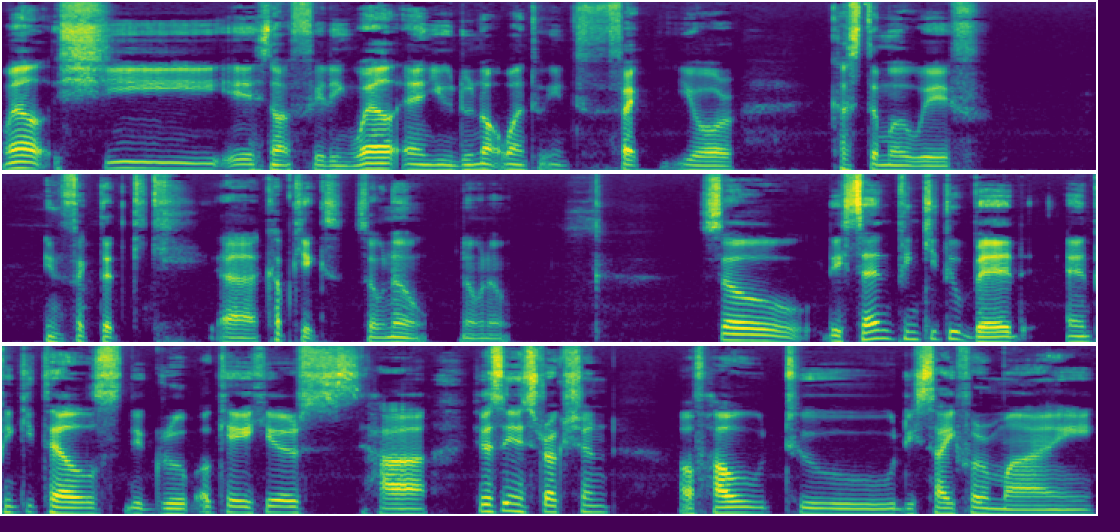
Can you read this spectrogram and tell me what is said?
well, she is not feeling well, and you do not want to infect your customer with infected uh, cupcakes. So no, no, no. So they send Pinkie to bed, and Pinkie tells the group, "Okay, here's how, here's the instruction of how to decipher my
